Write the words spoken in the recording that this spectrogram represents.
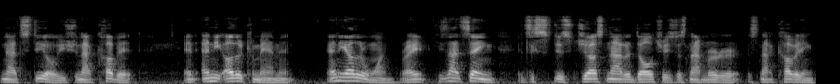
not steal, you should not covet, and any other commandment, any other one, right? He's not saying it's, just, just not adultery, it's just not murder, it's not coveting.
